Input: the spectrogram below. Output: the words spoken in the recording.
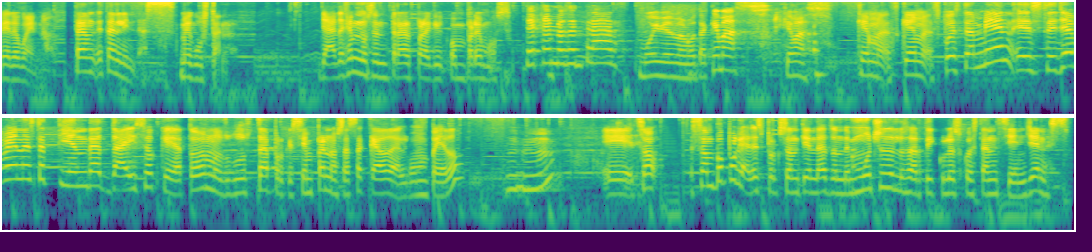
Pero bueno, están, están lindas, me gustan. Ya, déjenos entrar para que compremos. Déjenos entrar. Muy bien, Marmota. ¿Qué más? ¿Qué más? ¿Qué más? ¿Qué más? Pues también, este, ya ven esta tienda Daiso que a todos nos gusta porque siempre nos ha sacado de algún pedo. Eh, son, son populares porque son tiendas donde muchos de los artículos cuestan 100 yenes.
